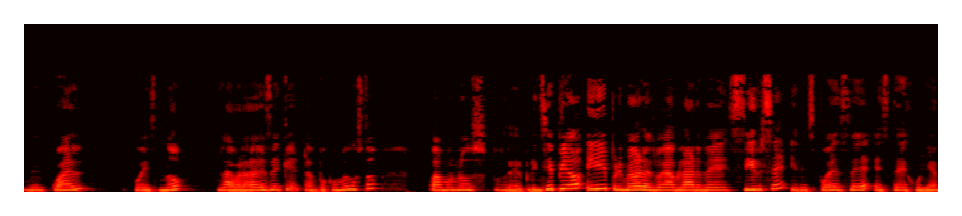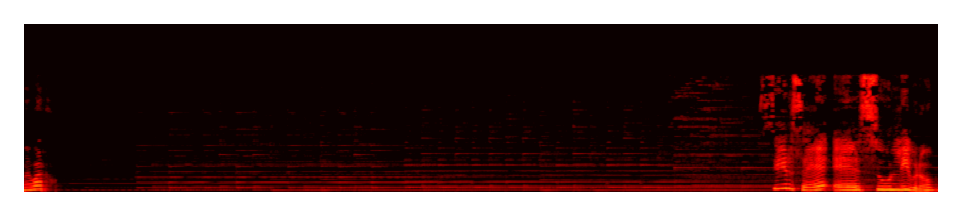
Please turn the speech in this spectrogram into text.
del cual pues no, la verdad es de que tampoco me gustó. Vámonos por el principio y primero les voy a hablar de Circe y después de este de Julián Navarro. Circe es un libro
